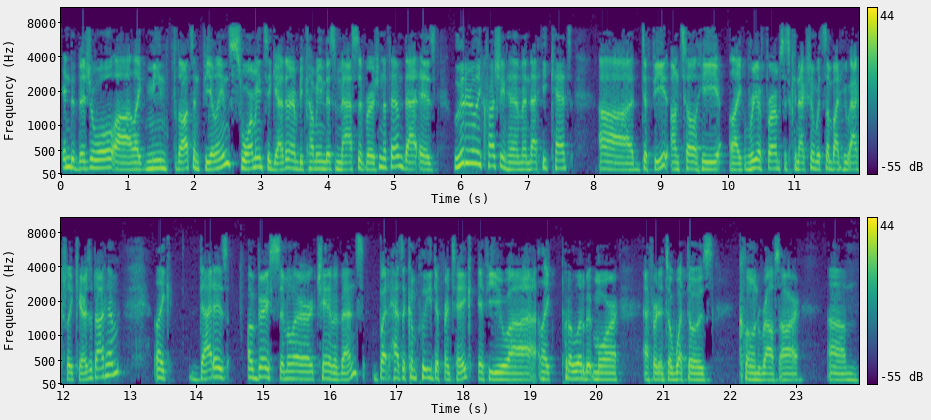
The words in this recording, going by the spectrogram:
individual uh, like mean thoughts and feelings swarming together and becoming this massive version of him that is literally crushing him and that he can't uh, defeat until he like reaffirms his connection with somebody who actually cares about him. Like that is a very similar chain of events but has a completely different take if you uh, like put a little bit more effort into what those cloned ralphs are. Um,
